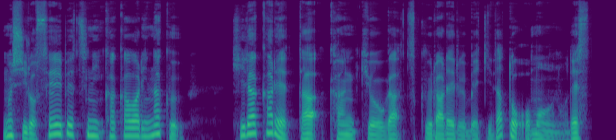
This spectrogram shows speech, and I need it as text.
むしろ性別に関わりなく、開かれた環境が作られるべきだと思うのです。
